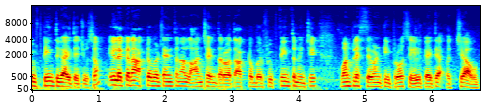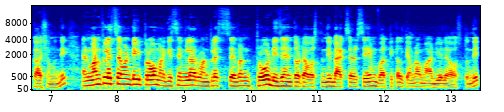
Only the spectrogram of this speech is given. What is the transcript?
ఫిఫ్టీన్త్గా అయితే చూసాం. ఈ లెక్కన అక్టోబర్ టెన్త్న లాంచ్ అయిన తర్వాత అక్టోబర్ ఫిఫ్టీన్త్ నుంచి వన్ ప్లస్ సెవెంటీ ప్రో సేల్కి అయితే వచ్చే అవకాశం ఉంది. అండ్ వన్ ప్లస్ సెవెంటీ ప్రో మనకి similar OnePlus seven pro design తోటే వస్తుంది. Back side same vertical camera మాడ్యూలే వస్తుంది.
